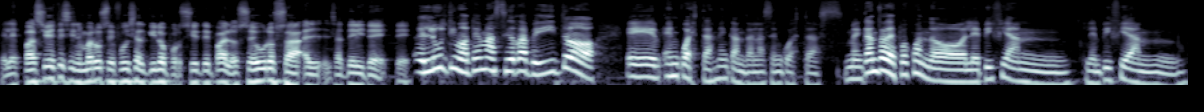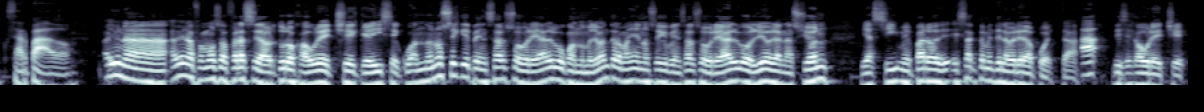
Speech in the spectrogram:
el espacio este, sin embargo se fue y se alquiló por 7 palos euros al satélite este. El último tema, así rapidito, eh, encuestas, me encantan las encuestas. Me encanta después cuando le pifian, le pifian zarpado. Hay una, hay una famosa frase de Arturo Jaureche que dice, cuando no sé qué pensar sobre algo, cuando me levanto a la mañana y no sé qué pensar sobre algo, leo La Nación y así me paro exactamente en la vereda opuesta, Ah. dice Jaureche.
